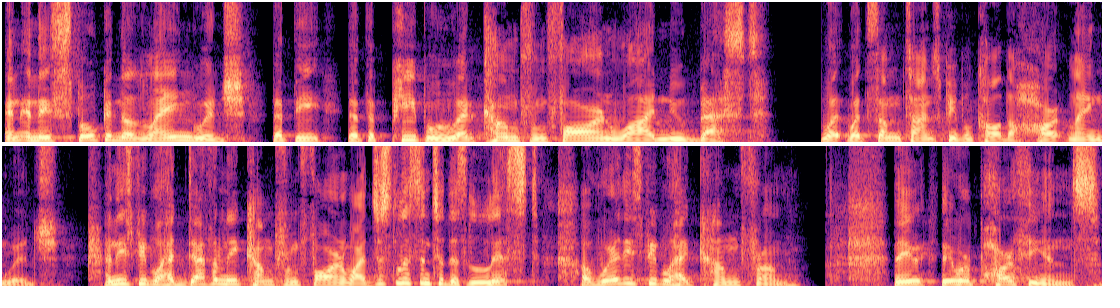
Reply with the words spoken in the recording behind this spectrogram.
And, and they spoke in the language that the, that the people who had come from far and wide knew best, what, what sometimes people call the heart language. And these people had definitely come from far and wide. Just listen to this list of where these people had come from. They, they were Parthians,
